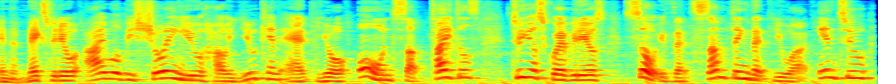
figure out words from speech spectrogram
In the next video, I will be showing you how you can add your own subtitles to your square videos. So if that's something that you are into,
